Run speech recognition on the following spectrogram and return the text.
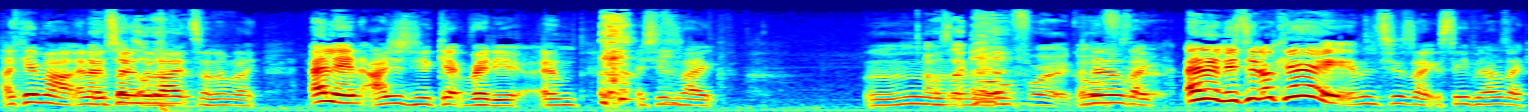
I came out and It I was like turned the 11. lights on. I'm like, Ellen, I just need to get ready. Um, and she's like, mm. I was like, and "Go for it." Go And then I was like, it. Ellen, is it okay? And she was like, sleeping. I was like,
